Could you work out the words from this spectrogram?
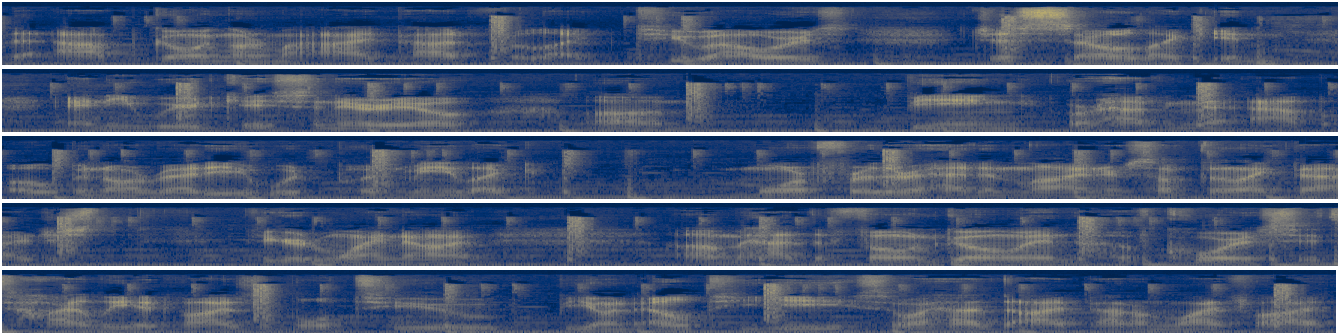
the app going on my iPad for like two hours, just so, like, in any weird case scenario, um, being or having the app open already would put me like more further ahead in line or something like that. I just figured why not. Um, I had the phone going. Of course, it's highly advisable to be on LTE, so I had the iPad on Wi-Fi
